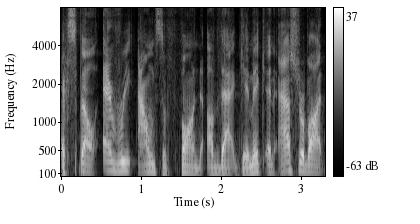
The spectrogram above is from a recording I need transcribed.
expel every ounce of fun of that gimmick. And Astrobot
